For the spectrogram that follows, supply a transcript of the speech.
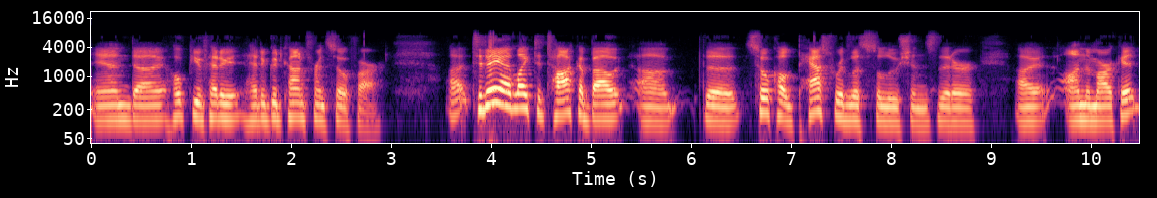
and I uh, hope you've had a, had a good conference so far. Uh, today, I'd like to talk about uh, the so-called passwordless solutions that are uh, on the market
